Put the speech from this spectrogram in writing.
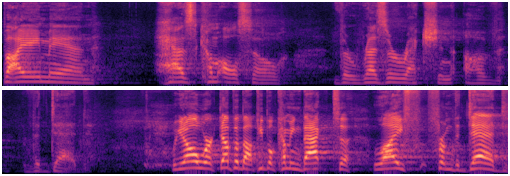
by a man has come also the resurrection of the dead. We get all worked up about people coming back to life from the dead.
